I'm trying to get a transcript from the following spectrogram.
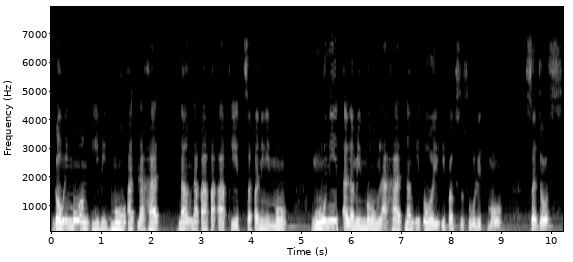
Gawin mo ang ibig mo at lahat ng nakakaakit sa paningin mo. Ngunit alamin mong lahat ng ito'y ipagsusulit mo sa Diyos.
